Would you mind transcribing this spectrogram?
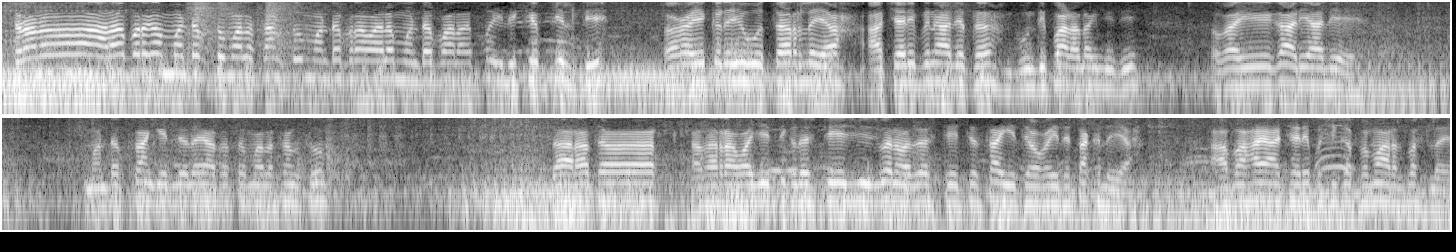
मित्रांनो आला बरं का मंडप? तुम्हाला सांगतो मंडप रावायला मंडपाला पहिली खेप केलती. बघा इकडे हे उतारलं या. आचारी पण आले तर बुंदी पाडा लागली ती. बघा ही गाडी आली आहे. मंडप सांगितलेलं आहे आता तुम्हाला सांगतो. दारात आता रावाजे तिकडं स्टेज बीज बनवायचं स्टेजचं साहित्य बघा इथे टाकलं या. आबा हाय आचार्यपाशी गप्पा मारत बसलाय.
